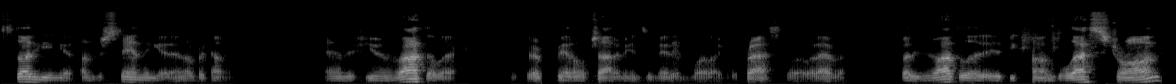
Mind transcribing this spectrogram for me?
studying it, understanding it, and overcoming it. And if you invatel it, if everybody had a means you made it more like repressed or whatever. But if you invatel it, it becomes less strong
